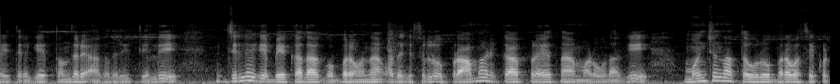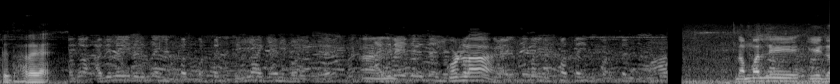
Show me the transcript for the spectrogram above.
ರೈತರಿಗೆ ತೊಂದರೆ ಆಗದ ರೀತಿಯಲ್ಲಿ ಜಿಲ್ಲೆಗೆ ಬೇಕಾದ ಗೊಬ್ಬರವನ್ನು ಒದಗಿಸಲು ಪ್ರಾಮಾಣಿಕ ಪ್ರಯತ್ನ ಮಾಡುವುದಾಗಿ ಮಂಜುನಾಥ್ ಅವರು ಭರವಸೆ ಕೊಟ್ಟಿದ್ದಾರೆ. ನಮ್ಮಲ್ಲಿ ಈಗ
